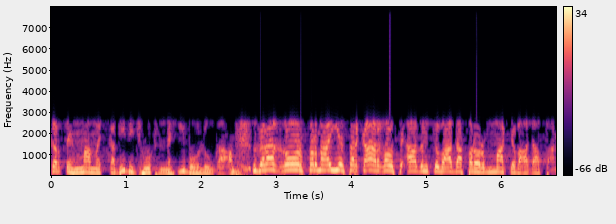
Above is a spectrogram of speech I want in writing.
کرتے ہیں، ماں، میں کبھی بھی جھوٹ نہیں بولوں گا۔ ذرا غور فرمائیے سرکار غور سے اعظم کے وعدہ پر اور ماں کے وعدہ پر۔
